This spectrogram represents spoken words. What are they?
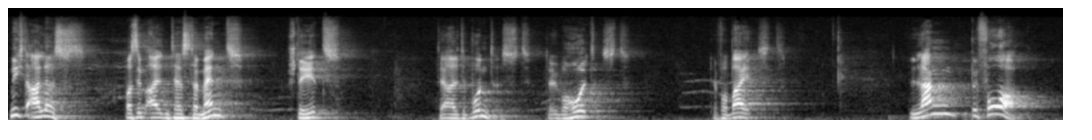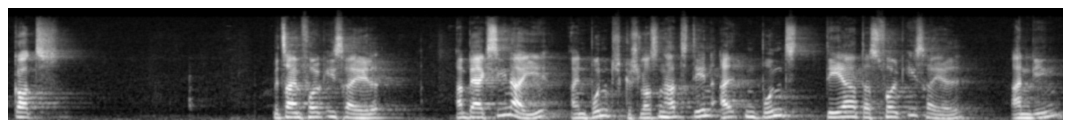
nicht alles, was im Alten Testament steht, der alte Bund ist, der überholt ist, der vorbei ist. Lang bevor Gott mit seinem Volk Israel am Berg Sinai einen Bund geschlossen hat, den alten Bund, der das Volk Israel anging,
